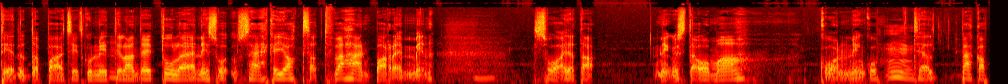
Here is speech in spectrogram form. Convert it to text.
tietyllä tapaa, että sit kun niitä mm. tilanteita tulee, niin su- sä ehkä jaksat vähän paremmin mm. suojata niin kuin sitä omaa kun on niin kuin mm. sieltä backup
